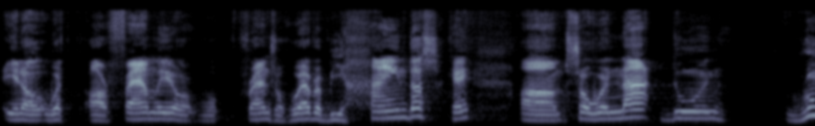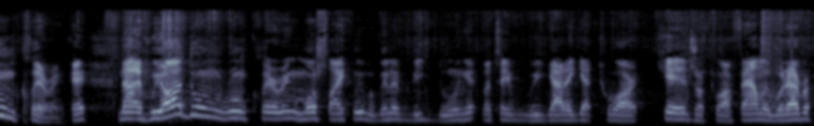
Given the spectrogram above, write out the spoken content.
you know, with our family or friends or whoever behind us, okay? Um, so we're not doing room clearing, okay? Now, if we are doing room clearing, most likely we're going to be doing it. Let's say we got to get to our kids or to our family, whatever.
